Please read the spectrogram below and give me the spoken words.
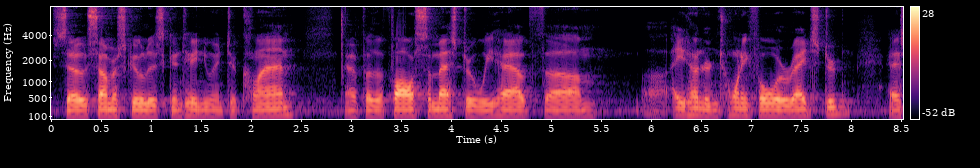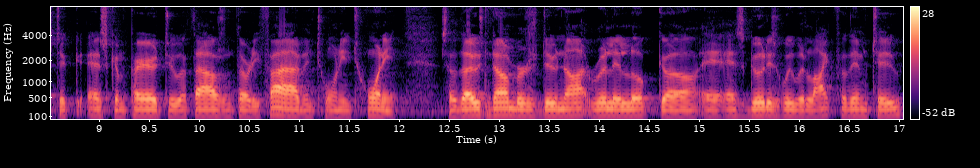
So summer school is continuing to climb. Uh, for the fall semester, we have um, uh, 824 registered as to as compared to 1,035 in 2020. So those numbers do not really look uh, as good as we would like for them to.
